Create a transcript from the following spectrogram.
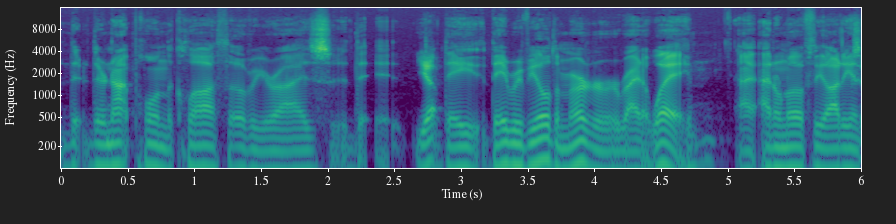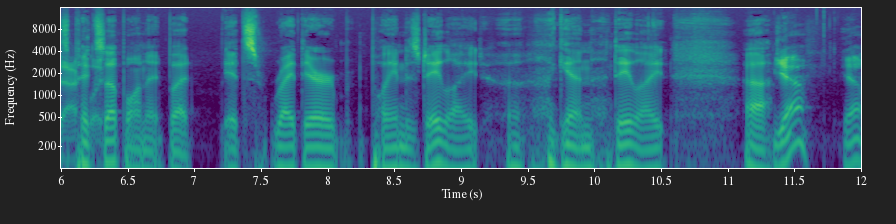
they're not pulling the cloth over your eyes. Yep. They they reveal the murderer right away. I, I don't know if the audience Exactly. picks up on it, but it's right there, plain as daylight. Uh, again, daylight. yeah yeah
